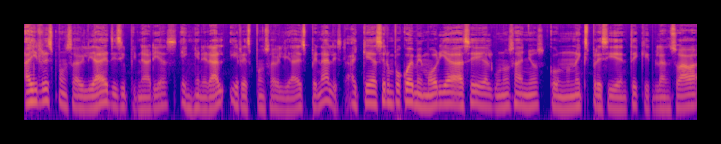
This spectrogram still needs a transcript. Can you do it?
hay responsabilidades disciplinarias en general y responsabilidades penales. Hay que hacer un poco de memoria hace algunos años con un expresidente que lanzó,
